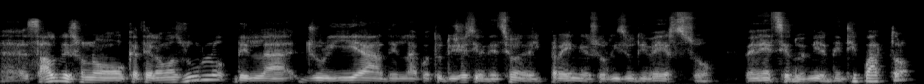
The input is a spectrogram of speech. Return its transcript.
Eh, salve, sono Catelo Masullo della giuria della quattordicesima edizione del premio Sorriso Diverso Venezia 2024.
